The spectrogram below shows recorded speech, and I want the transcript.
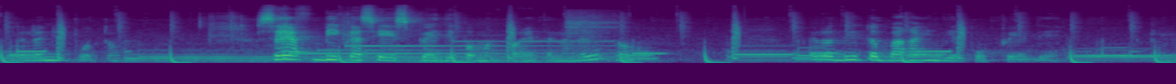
Dala niyo po to. Sa FB kasi is pwede po magpakita ng ganito. Pero dito baka hindi po pwede. Okay.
